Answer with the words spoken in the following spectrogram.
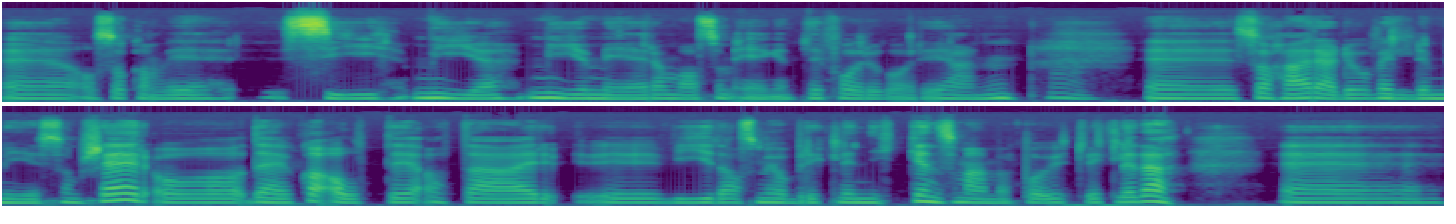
Eh, og så kan vi si mye, mye mer om hva som egentlig foregår i hjernen. Mm. Eh, så her er det jo veldig mye som skjer, og det er jo ikke alltid at det er eh, vi da som jobber i klinikken som er med på å utvikle det. Eh,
